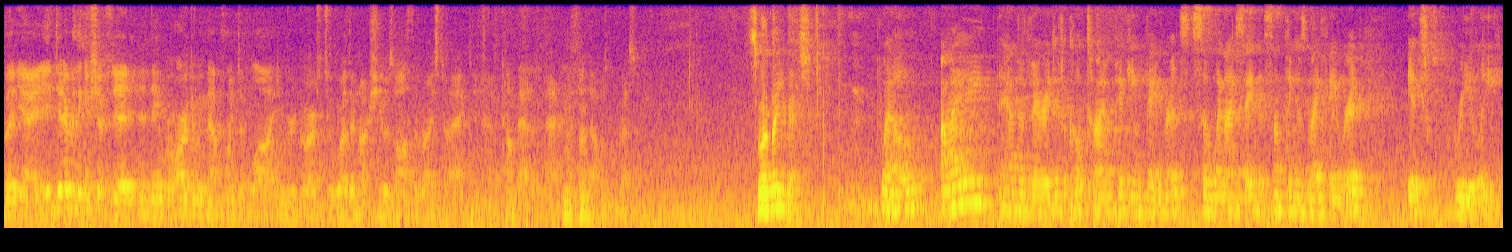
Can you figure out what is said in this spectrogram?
But yeah, it, it did everything a ship did, and they were arguing that point of law in regards to whether or not she was authorized to act in a combative manner. I thought Mhm. that was impressive. So what about you guys? Well, I have a very difficult time picking favorites, so when I say that something is my favorite, it's really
